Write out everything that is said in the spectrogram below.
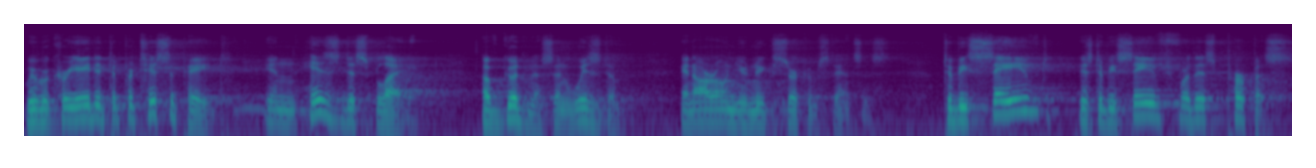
We were created to participate in His display of goodness and wisdom in our own unique circumstances. To be saved is to be saved for this purpose.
